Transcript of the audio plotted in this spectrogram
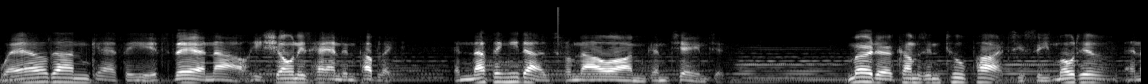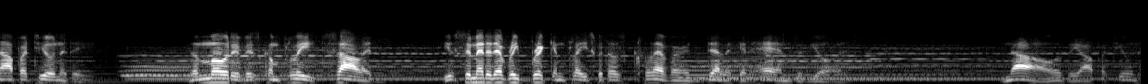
Well done, Kathy. It's there now. He's shown his hand in public. And nothing he does from now on can change it. Murder comes in two parts, you see motive and opportunity. The motive is complete, solid. You've cemented every brick in place with those clever, delicate hands of yours. Now, the opportunity.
